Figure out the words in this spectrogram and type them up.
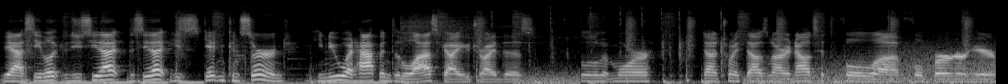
Yeah, see, look, did you see that? Did you see that? He's getting concerned. He knew what happened to the last guy who tried this. A little bit more, down to 20,000. All right, now let's hit the full, uh, full burner here.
